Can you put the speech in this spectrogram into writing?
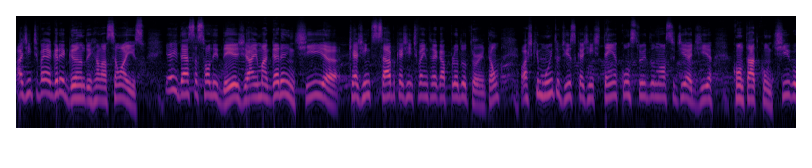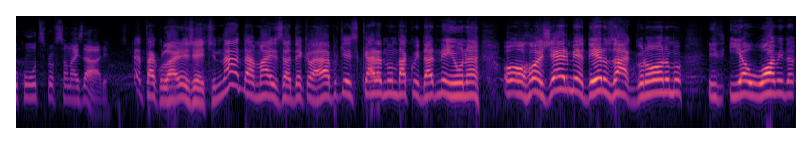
a gente vai agregando em relação a isso. E aí dessa solidez já é uma garantia que a gente sabe que a gente vai entregar para o produtor. Então, eu acho que muito disso que a gente tenha construído no nosso dia a dia, contato contigo, com outros profissionais da área. Espetacular, hein, gente? Nada mais a declarar, porque esse cara não dá cuidado nenhum, né? O Rogério Medeiros, agrônomo, e, e é o homem, da,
